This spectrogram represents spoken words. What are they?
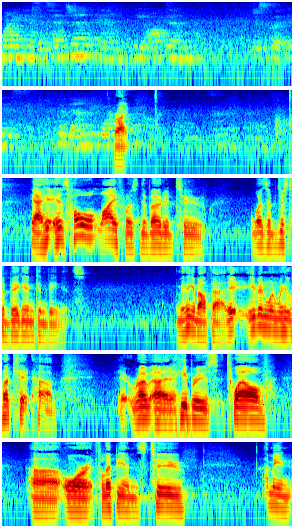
Wanting his attention, and he often just put his put them before. Right. Yeah, his whole life was devoted to was just a big inconvenience. I mean, think about that. It, even when we look at um, Rome, uh, Hebrews 12 uh, or Philippians 2, I mean,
